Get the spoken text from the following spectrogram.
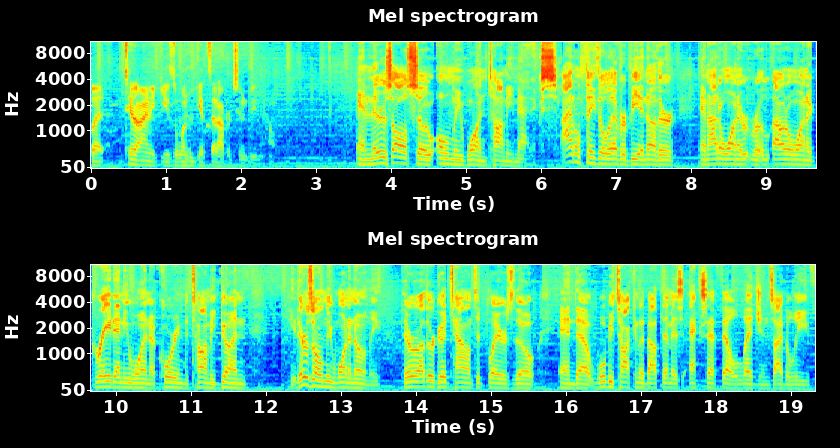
But Taylor Heinicke is the one who gets that opportunity now. And there's also only one Tommy Maddox. I don't think there'll ever be another, and I don't want to. I don't want to grade anyone according to Tommy Gunn. There's only one and only. There are other good, talented players though, and uh, we'll be talking about them as XFL legends, I believe,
